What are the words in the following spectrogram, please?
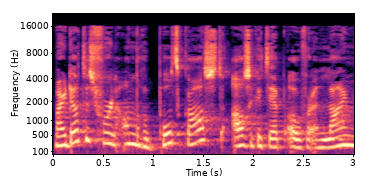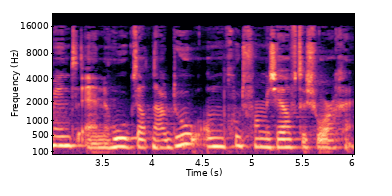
Maar dat is voor een andere podcast als ik het heb over alignment en hoe ik dat nou doe om goed voor mezelf te zorgen.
